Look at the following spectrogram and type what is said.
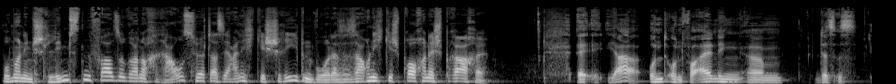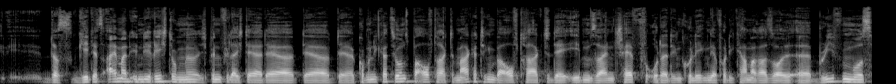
wo man im schlimmsten Fall sogar noch raushört, dass er eigentlich geschrieben wurde. Das ist auch nicht gesprochene Sprache. Äh, ja, und, und vor allen Dingen, ähm, das ist, das geht jetzt einmal in die Richtung, ne? ich bin vielleicht der, der, der, der Kommunikationsbeauftragte, Marketingbeauftragte, der eben seinen Chef oder den Kollegen, der vor die Kamera soll, äh, briefen muss.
